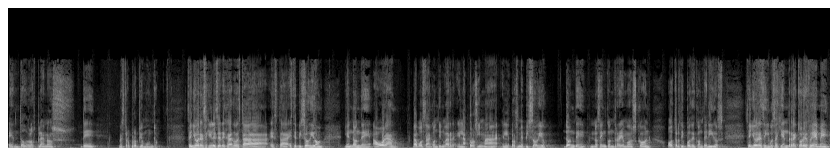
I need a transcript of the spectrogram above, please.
en todos los planos de nuestro propio mundo. Señores, aquí les he dejado esta, esta, este episodio y en donde ahora Vamos a continuar en, la próxima, en el próximo episodio donde nos encontraremos con otro tipo de contenidos. Señores, seguimos aquí en Rector FM.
